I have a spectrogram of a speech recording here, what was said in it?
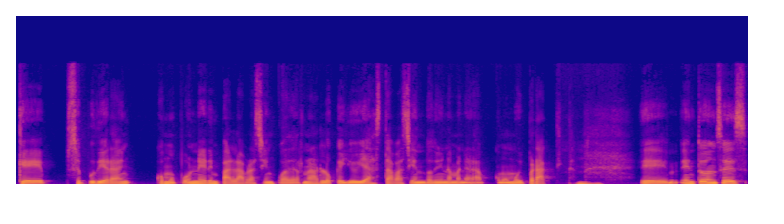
que se pudiera como poner en palabras y encuadernar lo que yo ya estaba haciendo de una manera como muy práctica. Eh, entonces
